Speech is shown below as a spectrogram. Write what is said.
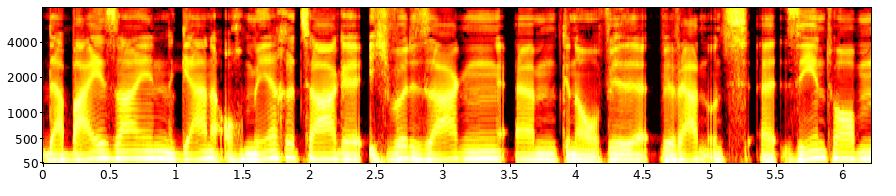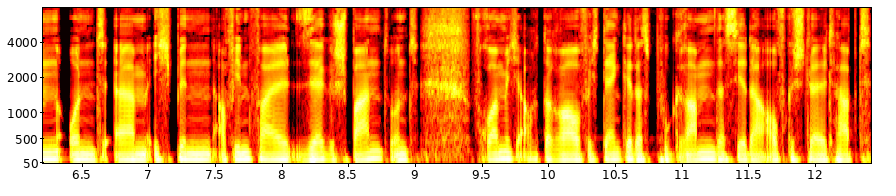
dabei sein, gerne auch mehrere Tage. Ich würde sagen, ähm, genau, wir, wir werden uns äh, sehen, Torben. Und ähm, ich bin auf jeden Fall sehr gespannt und freue mich auch darauf. Ich denke, das Programm, das ihr da aufgestellt habt,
